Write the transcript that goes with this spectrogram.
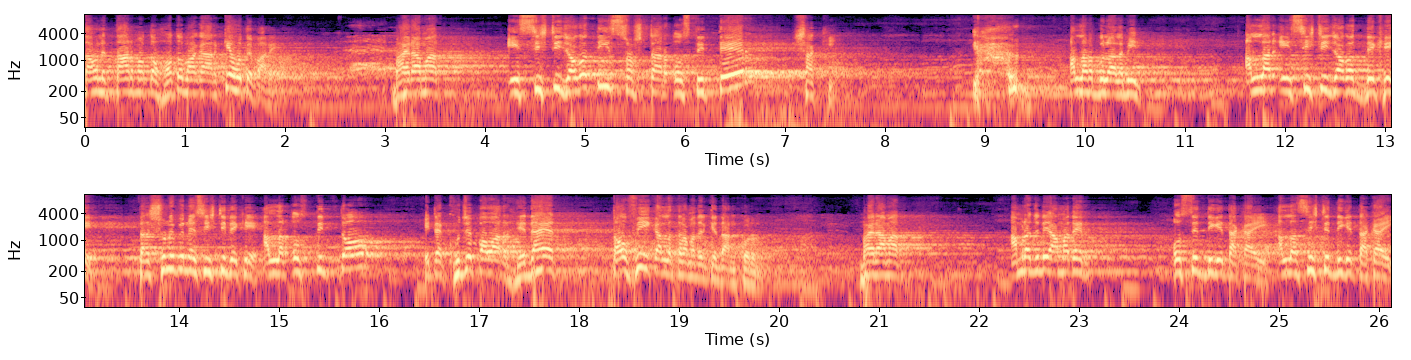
তাহলে তার মতো হতভাগা আর কে হতে পারে? ভাইরা আমার এই সৃষ্টি জগতই স্রষ্টার অস্তিত্বের সাক্ষী। আল্লাহ রাব্বুল আলামিন আল্লাহর এই সৃষ্টি জগৎ দেখে, তার সুনিপুণের সৃষ্টি দেখে আল্লাহর অস্তিত্ব, এটা খুঁজে পাওয়ার হেদায়েত, তৌফিক আল্লাহ তাআলা আমাদেরকে দান করুন। ভাইরা আমার, আমরা যদি আমাদের অস্তিত্বের দিকে তাকাই, আল্লাহ সৃষ্টির দিকে তাকাই,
